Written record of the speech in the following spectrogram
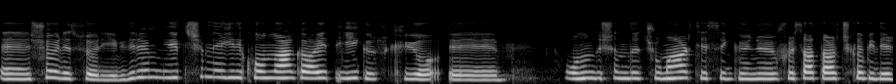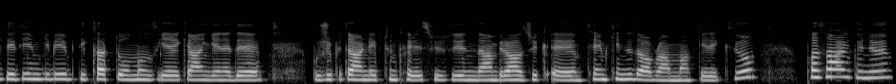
e, şöyle söyleyebilirim. İletişimle ilgili konular gayet iyi gözüküyor. E, onun dışında cumartesi günü fırsatlar çıkabilir. Dediğim gibi dikkatli olmanız gereken gene de bu Jüpiter Neptün karesi yüzünden birazcık e, temkinli davranmak gerekiyor. Pazar günü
